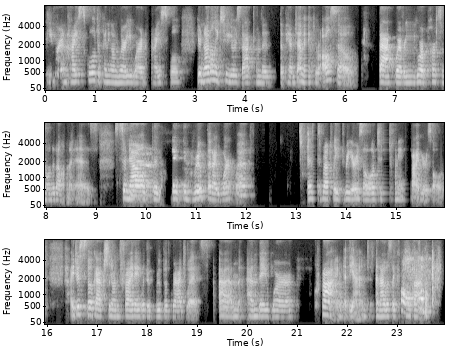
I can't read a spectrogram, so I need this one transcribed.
if you were in high school, depending on where you were in high school, you're not only two years back from the, the pandemic, you're also back wherever your personal development is. So now yeah. the, the, the group that I work with is roughly three years old to 25 years old. I just spoke actually on Friday with a group of graduates, um, and they were crying at the end. And I was like, oh God,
